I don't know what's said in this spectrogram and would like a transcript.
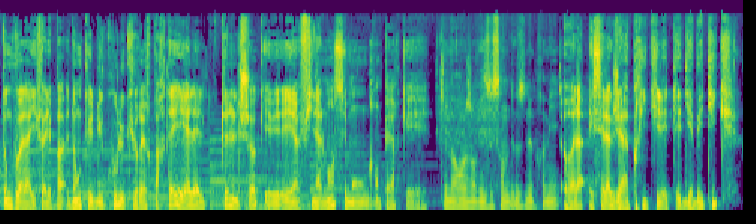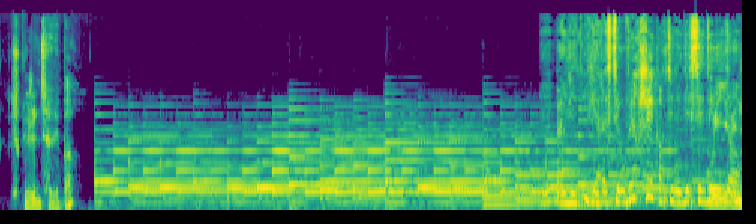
donc voilà, il fallait pas. Donc du coup, le curé repartait et elle, elle tenait le choc. Et, et, euh, finalement, c'est mon grand-père qui est Qui est mort en janvier 72, le premier. voilà. Et c'est là que j'ai appris qu'il était diabétique, ce que je ne savais pas. Il, est, il est resté au verger quand il est décédé Oui, dans, sa ouais,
